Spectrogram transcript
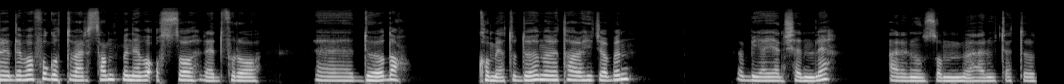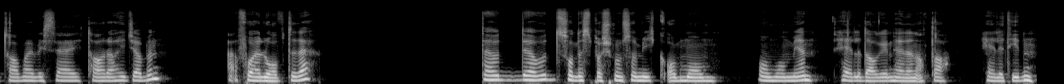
Eh, Det var for godt til å være sant, men jeg var også redd for å eh, dø, da. Kommer jeg til å dø når jeg tar av hijaben? Blir jeg gjenkjennelig? Er det noen som er ute etter å ta meg hvis jeg tar av hijaben? Eh, Får jeg lov til det? Det er jo, det er jo sånne spørsmål som gikk om og om, om og om igjen, hele dagen, hele natta, hele tiden.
